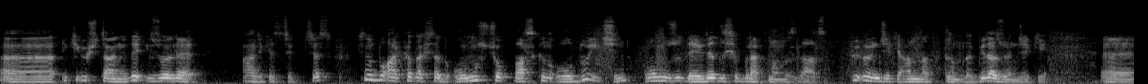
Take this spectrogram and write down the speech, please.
2-3 tane de izole hareket çekeceğiz. Şimdi bu arkadaşlarda omuz çok baskın olduğu için omuzu devre dışı bırakmamız lazım. Bir önceki anlattığımda biraz önceki e,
